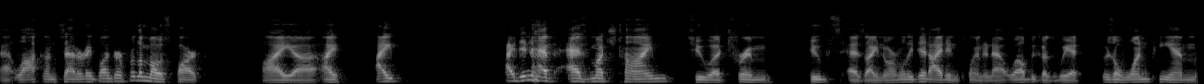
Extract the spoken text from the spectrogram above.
at Lock on Saturday Blender. For the most part, I uh, I I I didn't have as much time to uh, trim dupes as I normally did. I didn't plan it out well because we had it was a 1 p.m.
